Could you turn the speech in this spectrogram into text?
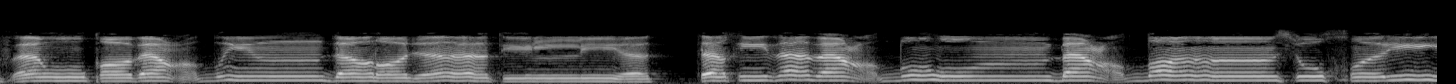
فَوْقَ بَعْضٍ دَرَجَاتٍ لِيَتَّخِذَ بَعْضُهُم بَعْضًا سُخْرِيًّا.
